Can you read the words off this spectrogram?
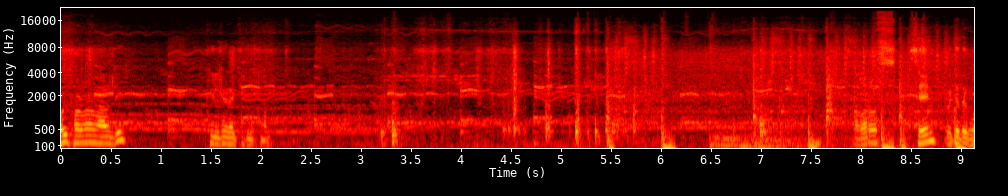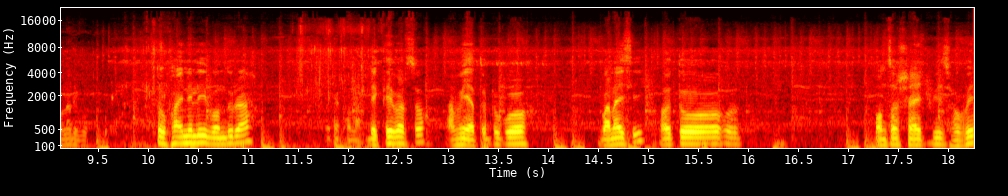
ওই ফর্মাল মালটি ফিল্টার রেখে দিয়েছিলাম। আবারও সেম ওইটাতে গলা দেবো। তো ফাইনালি বন্ধুরা দেখতেই পারছ, আমি এতটুকু বানাইছি, হয়তো পঞ্চাশ ষাট পিস হবে।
